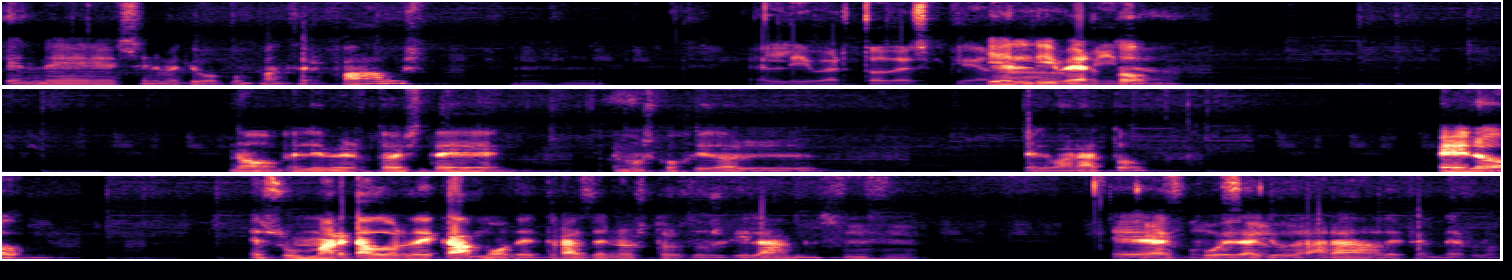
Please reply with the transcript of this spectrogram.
Tiene, si no me equivoco, un Panzerfaust. Ujú. El Liberto despliega. Y el Liberto. mina. No, el Liberto este hemos cogido el, el barato. Pero es un marcador de camo detrás de nuestros dos Gilans. Sí, puede ayudar a defenderlos.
